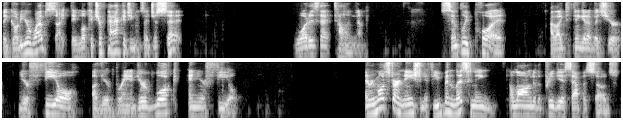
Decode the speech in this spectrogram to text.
they go to your website, they look at your packaging, as I just said. What is that telling them? Simply put, I like to think of it as your, your feel of your brand, your look and your feel. And Remote Start Nation, if you've been listening along to the previous episodes,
